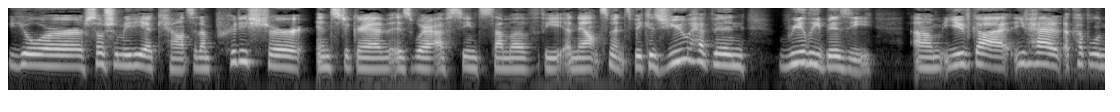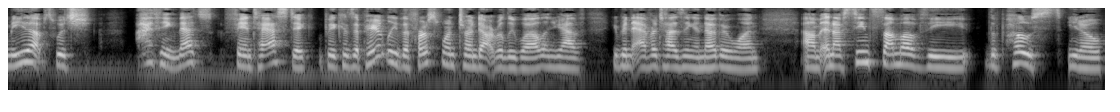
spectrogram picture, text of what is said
your social media accounts, and I'm pretty sure Instagram is where I've seen some of the announcements because you have been really busy. Um, you've got, you've had a couple of meetups, which I think that's fantastic because apparently the first one turned out really well and you have, you've been advertising another one. Um, and I've seen some of the, the posts, you know,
